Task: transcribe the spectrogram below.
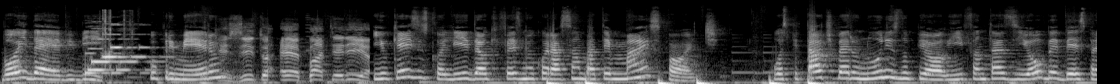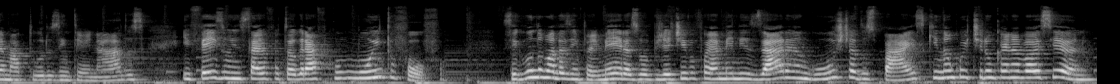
Boa ideia, Bibi! O primeiro. O quesito é bateria. E o case escolhido é o que fez meu coração bater mais forte. O Hospital Tibério Nunes, no Piauí, fantasiou bebês prematuros internados e fez um ensaio fotográfico muito fofo. Segundo uma das enfermeiras, o objetivo foi amenizar a angústia dos pais que não curtiram o carnaval esse ano.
